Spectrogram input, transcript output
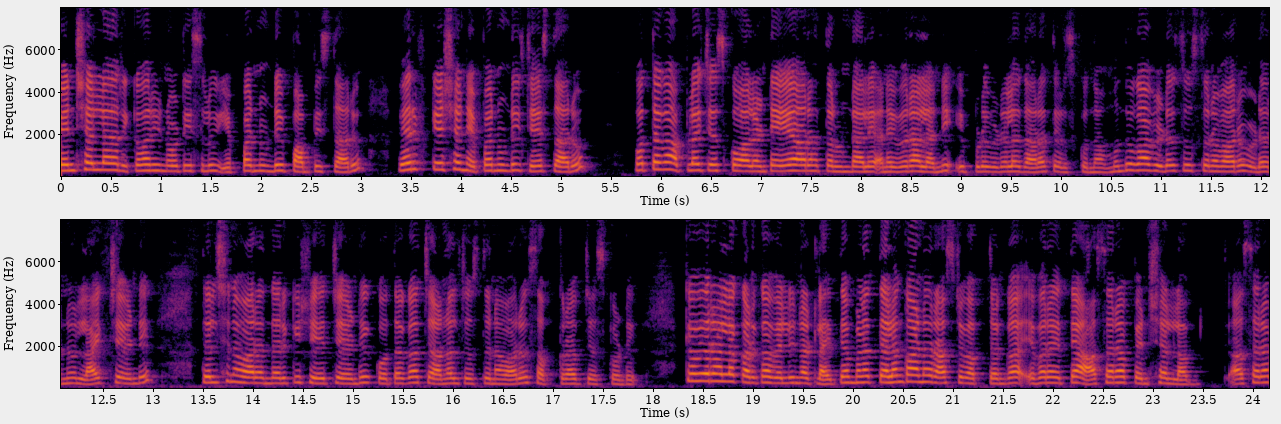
పెన్షన్ల రికవరీ నోటీసులు ఎప్పటి నుండి పంపిస్తారు? వెరిఫికేషన్ ఎప్పటి నుండి చేస్తారు? కొత్తగా అప్లై చేసుకోవాలంటే ఏ అర్హతలు ఉండాలి అనే వివరాలన్నీ ఇప్పుడు వీడియోల ద్వారా తెలుసుకుందాం. ముందుగా వీడియో చూస్తున్న వారు వీడియోను లైక్ చేయండి. తెలిసిన వారందరికీ షేర్ చేయండి. కొత్తగా ఛానల్ చూస్తున్న వారు సబ్స్క్రైబ్ చేసుకోండి. ఇక వివరాల కనుక వెళ్ళినట్లయితే మన తెలంగాణ రాష్ట్ర వ్యాప్తంగా ఎవరైతే ఆసరా పెన్షన్ లబ్ ఆసరా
